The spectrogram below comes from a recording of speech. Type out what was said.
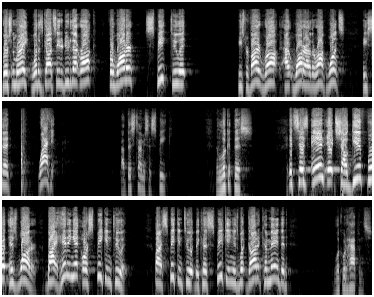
Verse number 8, what does God say to do to that rock? For water? Speak to it He's provided rock, water out of the rock once. He said, whack it. Not this time, he says, speak. And look at this. It says, and it shall give forth his water by hitting it or speaking to it. By speaking to it, because speaking is what God had commanded. Look what happens.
